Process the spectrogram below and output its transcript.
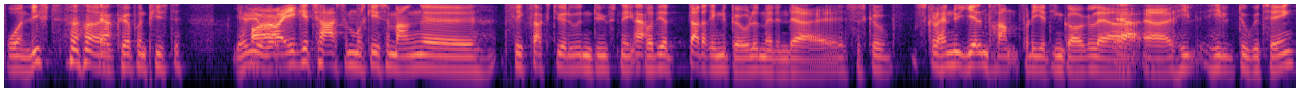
bruger en lift og Ja. kører på en piste. Jeg vil jo, Og ikke tager så måske så mange øh, flikflakstyrt ud i den dybe sne, Ja. ja. fordi der er det rimelig bøvlet med den der, øh, så skal du, skal du have en ny hjelm frem, fordi at din goggle er, Ja. er helt, helt dukket til, ikke?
